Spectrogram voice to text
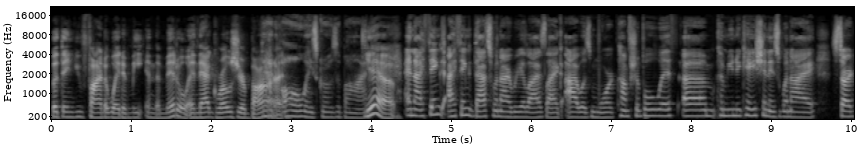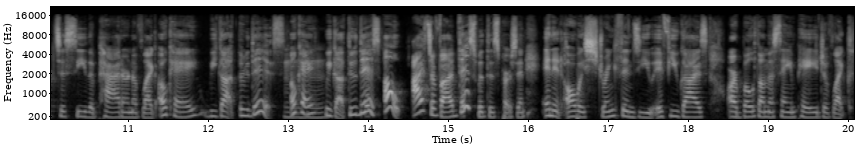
but then you find a way to meet in the middle and that grows your bond. that always grows a bond yeah. and i think i think that's when i realized like i was more comfortable with um communication is when i start to see the pattern of like okay we got through this okay mm-hmm. we got through this oh i survived this with this person and it always strengthens you if you guys are both on the same page of like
